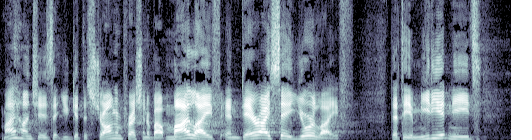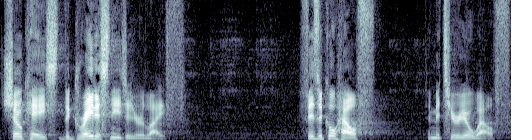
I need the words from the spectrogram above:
My hunch is that you get the strong impression about my life, and dare I say your life, that the immediate needs showcase the greatest needs of your life physical health and material wealth.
